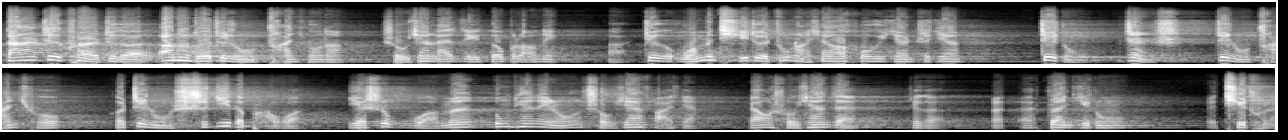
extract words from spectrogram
当然这块这个阿诺德这种传球呢，首先来自于德布劳内啊。这个我们提这个中场线和后卫线之间这种认识、这种传球和这种时机的把握。也是我们冬天内容首先发现，然后首先在这个呃呃专辑中提出来。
